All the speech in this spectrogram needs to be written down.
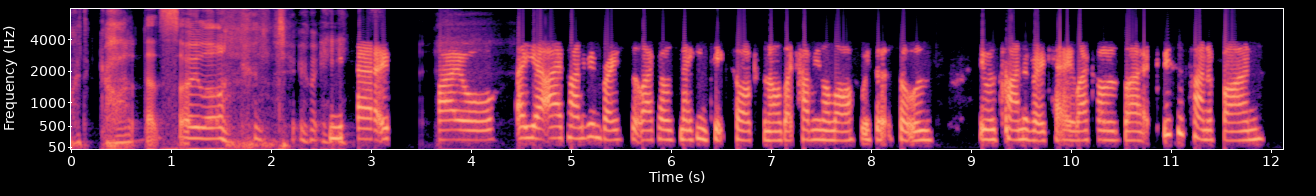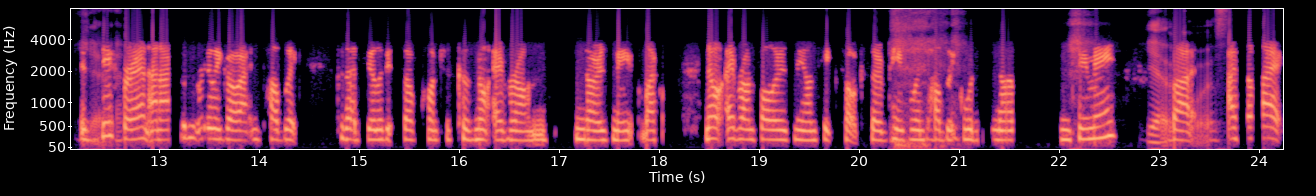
God, that's so long. Two weeks. Yeah, while. Uh, yeah, I kind of embraced it. Like I was making TikToks and I was like having a laugh with it, so it was it was kind of okay. Like I was like, this is kind of fun. It's Yeah. different, and I couldn't really go out in public because I'd feel a bit self conscious because not everyone knows me. Like not everyone follows me on TikTok, so people in public wouldn't know to me. Yeah, but I felt like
